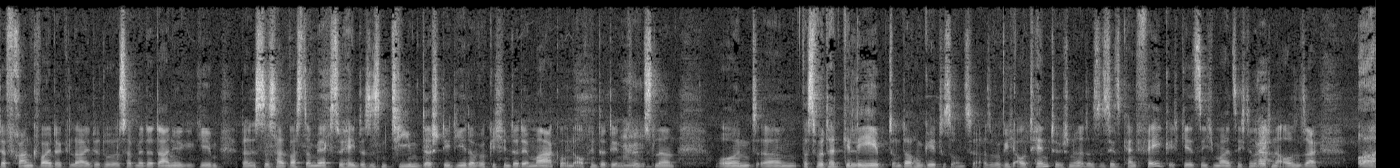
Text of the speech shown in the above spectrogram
der Frank weitergeleitet oder das hat mir der Daniel gegeben, dann ist das halt was, da merkst du, hey, das ist ein Team, da steht jeder wirklich hinter der Marke und auch hinter den mhm. Künstlern und ähm, das wird halt gelebt und darum geht es uns ja. Also wirklich authentisch, ne? Das ist jetzt kein Fake. Ich gehe jetzt nicht mal jetzt nicht den ja. Rechner aus und sage, oh,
